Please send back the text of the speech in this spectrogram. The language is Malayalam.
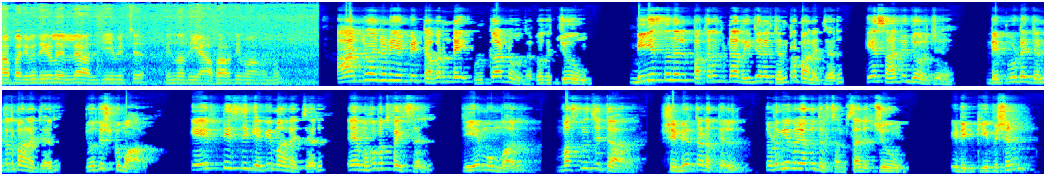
ആ പരിമിതികളെല്ലാം അതിജീവിച്ച് ഇന്നത് യാഥാർത്ഥ്യമാകുന്നു. ആന്റോ ആന്റണി എം പി ടവറിന്റെ ഉദ്ഘാടനവും നിർവഹിച്ചു. B S N L Pathanamthitta regional general manager K Saju George deputy general manager Jyothish Kumar K F T C Gavi manager A Muhammad Faisal T M Ummer Vasanth Chittar Shameer Thadathil തുടങ്ങിയവർ യോഗത്തിൽ സംസാരിച്ചു. ഇടുക്കി വിഷൻ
